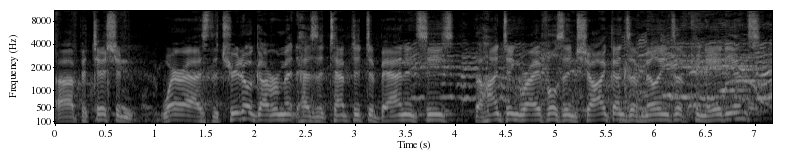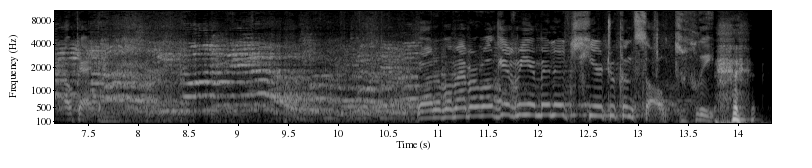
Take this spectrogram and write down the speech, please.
uh, petition. Whereas the Trudeau government has attempted to ban and seize the hunting rifles and shotguns of millions of Canadians. Okay. The honourable member will give me a minute here to consult, please.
